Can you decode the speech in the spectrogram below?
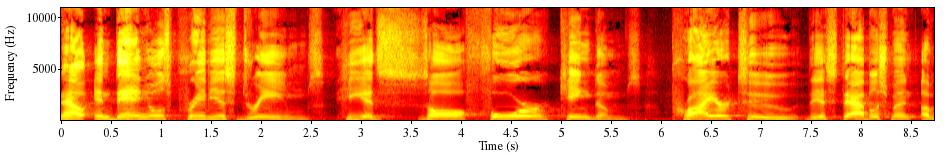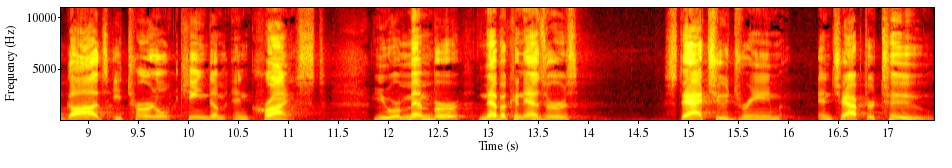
Now, in Daniel's previous dreams, he had saw four kingdoms prior to the establishment of God's eternal kingdom in Christ. You remember Nebuchadnezzar's statue dream in chapter 2.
